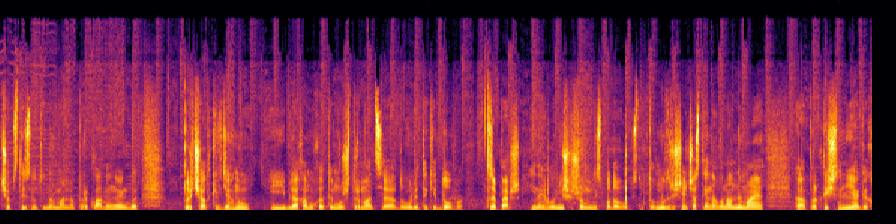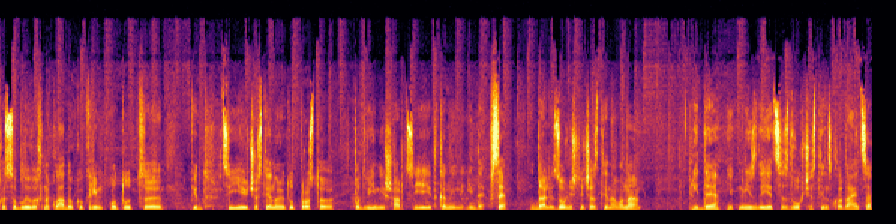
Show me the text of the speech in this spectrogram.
щоб стиснути нормально перекладину, якби перчатки вдягнув, і бляха-муха, ти можеш триматися доволі таки довго. Це перше і найголовніше, що мені сподобалось. Тобто внутрішня частина вона не має е, практично ніяких особливих накладок, окрім отут е, під цією частиною, тут просто подвійний шар цієї тканини іде. Все. Далі зовнішня частина вона іде, як мені здається, з двох частин складається.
